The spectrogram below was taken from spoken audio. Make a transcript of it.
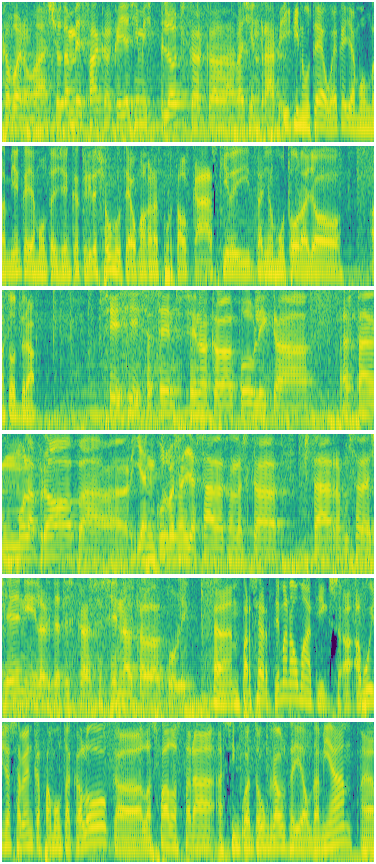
que bueno, això també fa que, que hi hagi més pilots que, que vagin ràpid. I, I noteu, eh, que hi ha molt d'ambient, que hi ha molta gent que crida. Això ho noteu, malgrat portar el casc i, i tenir el motor allò a tot drap. Sí, sí, se sent, se sent el calor del públic, eh, estan molt a prop, eh, hi han curves enllaçades en les que està rebussada gent i la veritat és que se sent el calor del públic. Eh, per cert, tema pneumàtics. Eh, avui ja sabem que fa molta calor, que l'asfalt estarà a 51 graus, deia el Damià. Eh,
